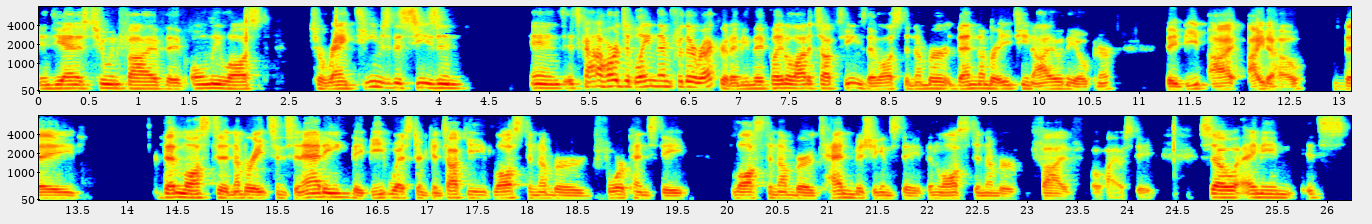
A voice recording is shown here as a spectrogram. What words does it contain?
Indiana's two and five. They've only lost to ranked teams this season. And it's kind of hard to blame them for their record. I mean, they played a lot of tough teams. They lost to number then number 18 Iowa in the opener. They beat I, Idaho. They then lost to number eight Cincinnati. They beat Western Kentucky, lost to number four Penn State, lost to number 10 Michigan State, then lost to number five Ohio State. So, I mean, it's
